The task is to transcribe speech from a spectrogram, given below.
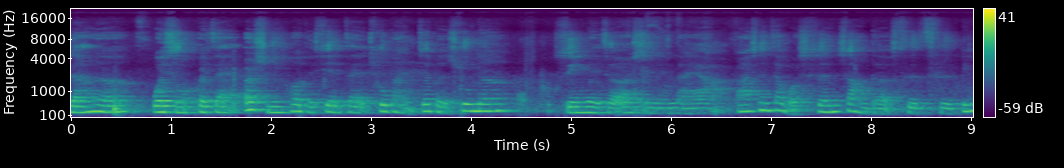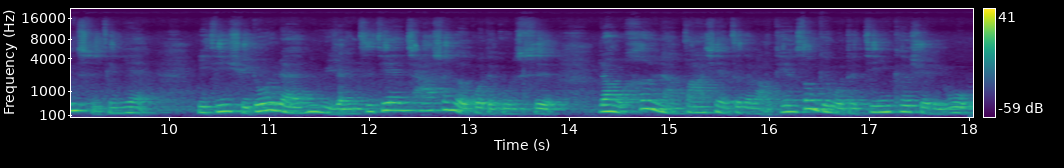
然而，为什么会在二十年后的现在出版这本书呢？是因为这二十年来啊，发生在我身上的四次濒死经验，以及许多人与人之间擦身而过的故事。让我赫然发现，这个老天送给我的基因科学礼物，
